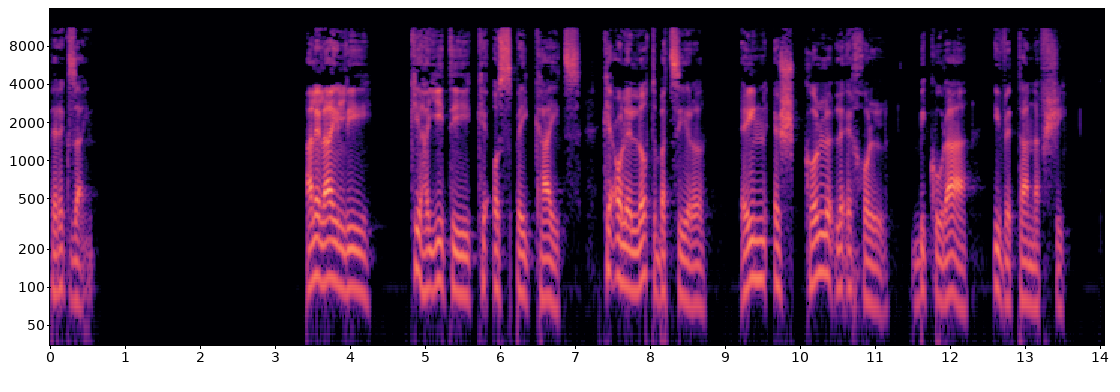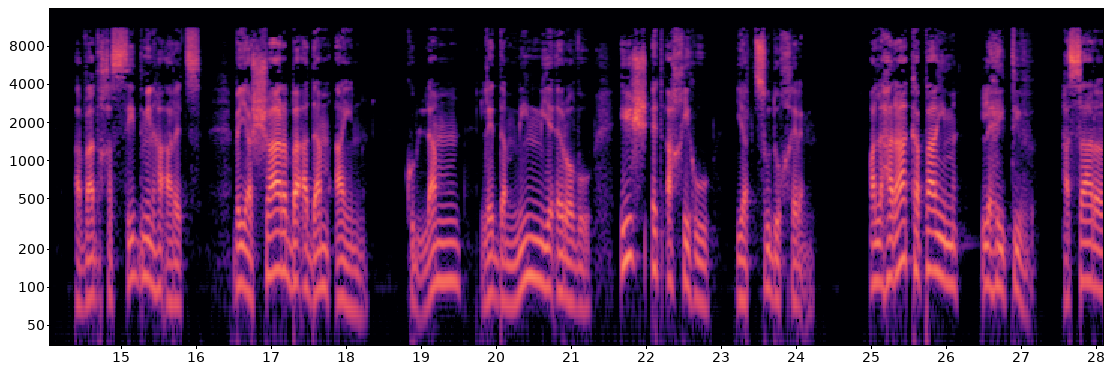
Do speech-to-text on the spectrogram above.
פרק ז. אל אלי לי, כי הייתי כאוספי קיץ, כעוללות בציר, אין אשכול לאכול, ביכורה הבאתה נפשי. אבד חסיד מן הארץ, וישר באדם עין, כולם לדמים יארובו, איש את אחיהו יצודו חרם. על הרע כפיים להיטיב, השר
